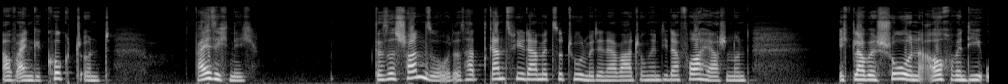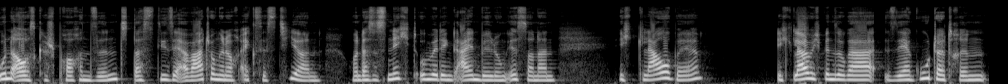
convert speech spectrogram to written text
auf einen geguckt und weiß ich nicht. Das ist schon so. Das hat ganz viel damit zu tun, mit den Erwartungen, die da vorherrschen. Und ich glaube schon, auch wenn die unausgesprochen sind, dass diese Erwartungen auch existieren und dass es nicht unbedingt Einbildung ist, sondern ich glaube, ich glaube, ich bin sogar sehr gut darin,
